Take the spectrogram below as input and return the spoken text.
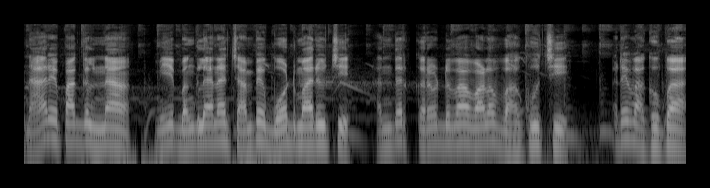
ના રે પાગલ, ના. મેં બંગલાના ચાંપે બોર્ડ માર્યું છે. અંદર કરડવા વાળો વાઘુ છે. અરે વાઘુભા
